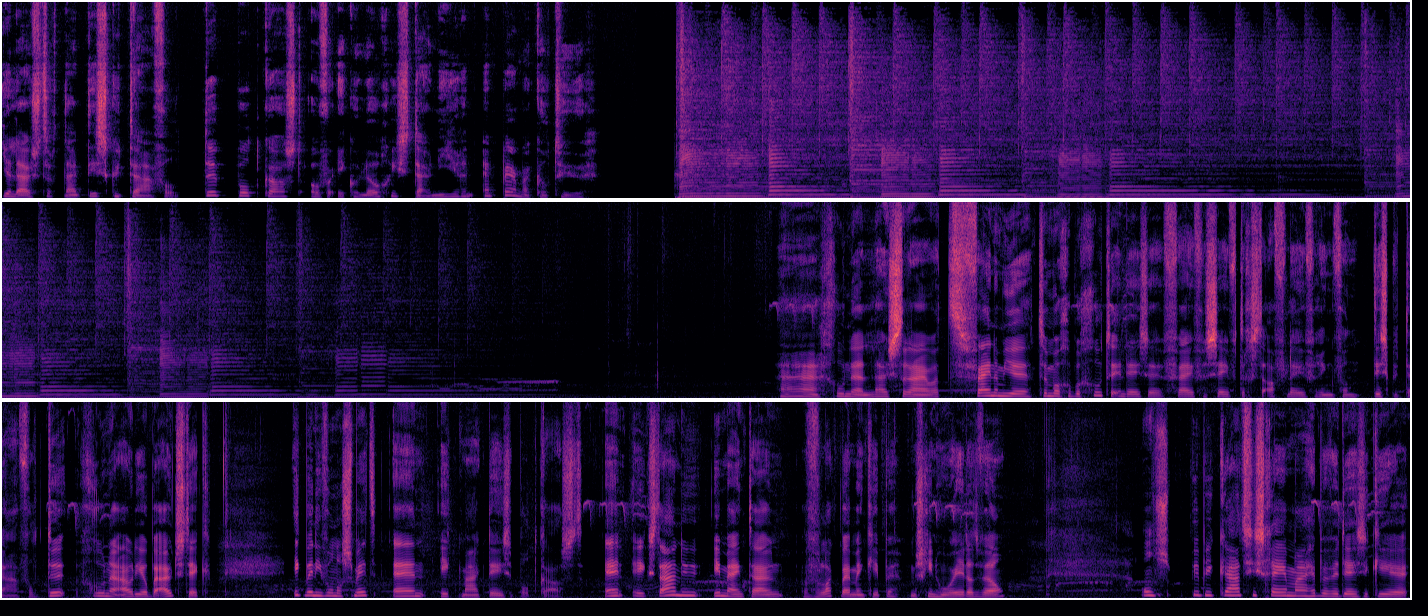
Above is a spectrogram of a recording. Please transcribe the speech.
Je luistert naar Discutafel, de podcast over ecologisch tuinieren en permacultuur. Groene luisteraar, wat fijn om je te mogen begroeten in deze 75ste aflevering van Discutafel, de groene audio bij uitstek. Ik ben Yvonne Smit en ik maak deze podcast. En ik sta nu in mijn tuin, vlak bij mijn kippen. Misschien hoor je dat wel. Ons publicatieschema hebben we deze keer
